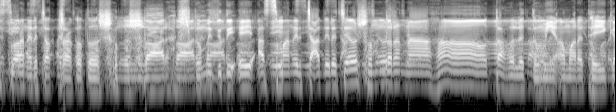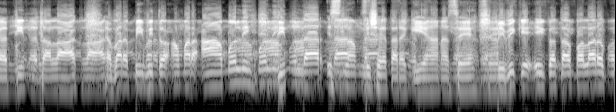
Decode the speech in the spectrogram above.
আসমানের চাঁদটা কত সুন্দর। তুমি যদি এই আসমানের চাঁদের চেয়েও সুন্দর না হও, তাহলে তুমি আমার থেইকা তিন তালাক। এবার বিবি তো আমার আমলি দিনদার ইসলাম বিষয়ে তার জ্ঞান আছে। বিবিকে এই কথা বলার পর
